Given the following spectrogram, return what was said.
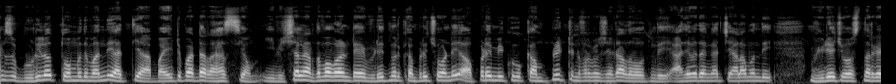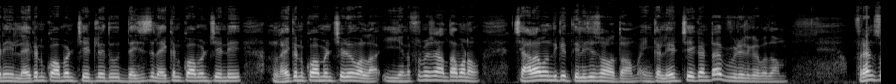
ఫ్రెండ్స్ గుడిలో తొమ్మిది మంది హత్య బయటపడ్డ రహస్యం. ఈ విషయాన్ని అర్థమవ్వాలంటే వీడియో మీరు కంప్లీట్ చూడండి. అప్పుడే మీకు కంప్లీట్ ఇన్ఫర్మేషన్ అంటే అర్థమవుతుంది. అదేవిధంగా చాలామంది వీడియో చూస్తున్నారు కానీ లైక్ అండ్ కామెంట్ చేయట్లేదు. దయచేసి లైక్ అండ్ కామెంట్ చేయండి. లైక్ అండ్ కామెంట్ చేయడం వల్ల ఈ ఇన్ఫర్మేషన్ అంతా మనం చాలామందికి తెలియజేసి అవుతాం ఇంకా లేట్ చేయకుండా వీడియోకి వెళ్ళిపోదాం. ఫ్రెండ్స్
